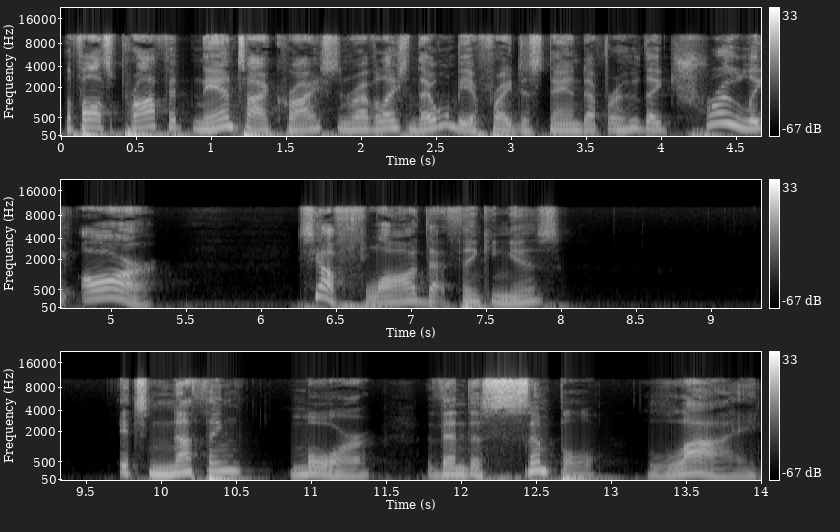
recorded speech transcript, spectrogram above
The false prophet and the Antichrist in Revelation, they won't be afraid to stand up for who they truly are. See how flawed that thinking is? It's nothing more than the simple lie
